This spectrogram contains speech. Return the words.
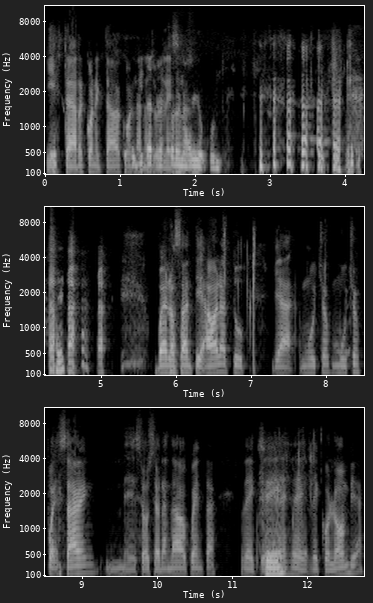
y estar conectado con la naturaleza. Bueno, Santi, ahora tú, ya muchos, muchos pues saben, eh, se, o se habrán dado cuenta de que Sí. eres de, de Colombia.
